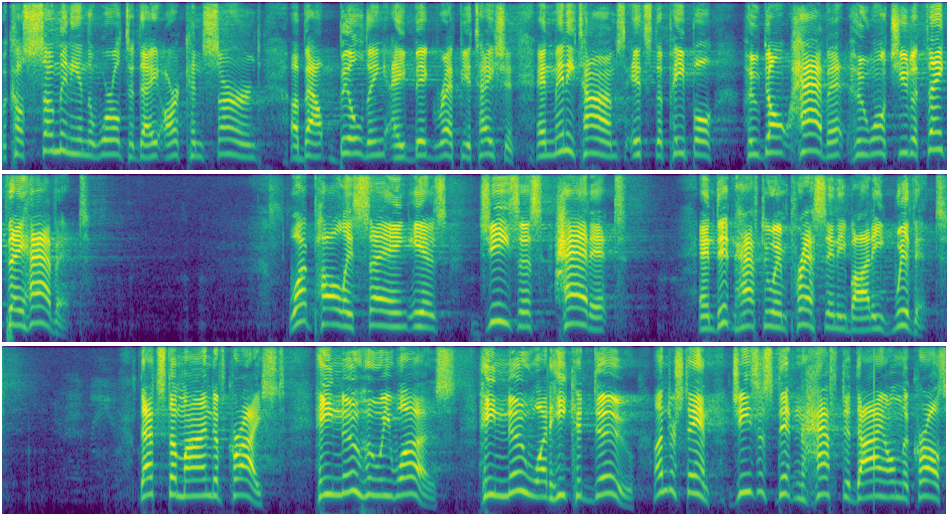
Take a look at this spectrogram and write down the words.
Because so many in the world today are concerned about building a big reputation. And many times it's the people who don't have it who want you to think they have it. What Paul is saying is Jesus had it and didn't have to impress anybody with it. That's the mind of Christ. He knew who he was. He knew what he could do. Understand, Jesus didn't have to die on the cross.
